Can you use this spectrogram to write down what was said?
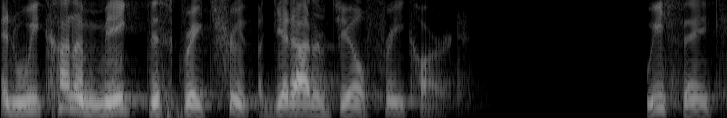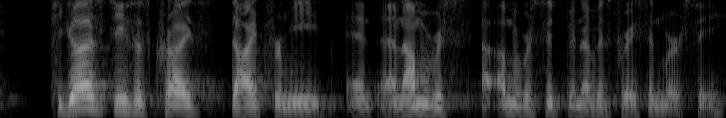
and we kind of make this great truth a get out of jail free card. We think because Jesus Christ died for me and, and I'm, a, I'm a recipient of his grace and mercy,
